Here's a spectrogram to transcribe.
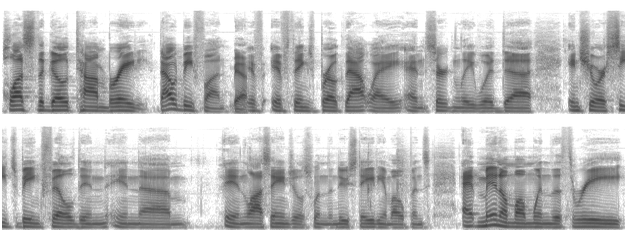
plus the goat Tom Brady. That would be fun Yeah. if if things broke that way, and certainly would uh, ensure seats being filled in in. Um, in Los Angeles, when the new stadium opens, at minimum, when the three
